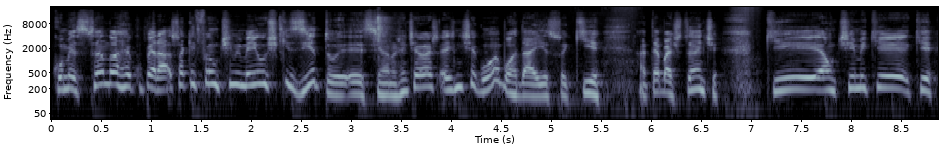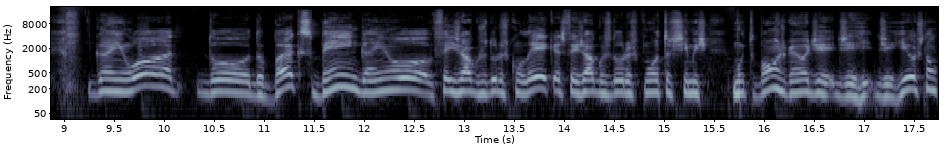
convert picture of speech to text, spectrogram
começando a recuperar. Só que foi um time meio esquisito esse ano. A gente, a gente chegou a abordar isso aqui até bastante, que é um time que, que ganhou do, do Bucks bem, ganhou, fez jogos duros com o Lakers, fez jogos duros com outros times muito bons, ganhou de, de, de Houston,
